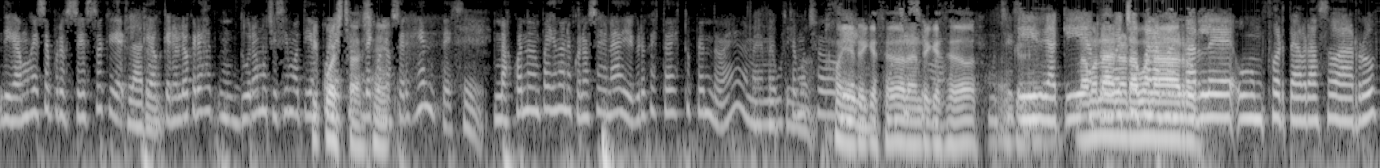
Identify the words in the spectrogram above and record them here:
digamos, ese proceso que, Claro. que aunque no lo creas, dura muchísimo tiempo cuesta, el hecho de sí. conocer gente. Sí. Más cuando en un país donde no conoces a nadie. Yo creo que está estupendo, ¿eh? Me, me gusta mucho. Oye, enriquecedor, muchísimo, enriquecedor. muchísimo. Y de aquí Damos aprovecho para mandarle un fuerte abrazo a Ruth,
